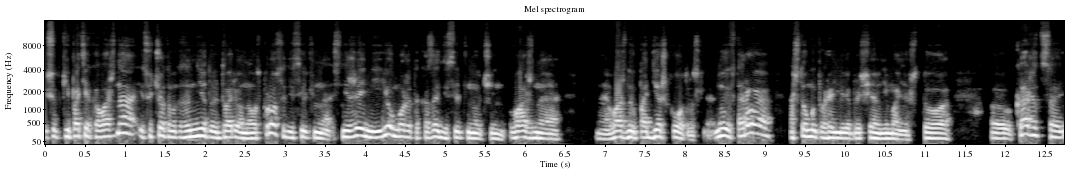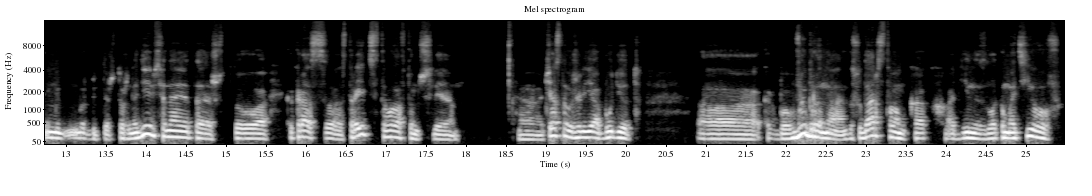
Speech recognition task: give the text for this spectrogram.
все-таки ипотека важна, и с учетом вот этого недовлетворенного спроса, действительно, снижение ее может оказать действительно очень важное, важную поддержку отрасли. Ну и второе, на что мы, по крайней мере, обращаем внимание, что Э, кажется, и мы, может быть, даже тоже надеемся на это, что как раз э, строительство, в том числе э, частного жилья, будет как бы выбрано государством как один из локомотивов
